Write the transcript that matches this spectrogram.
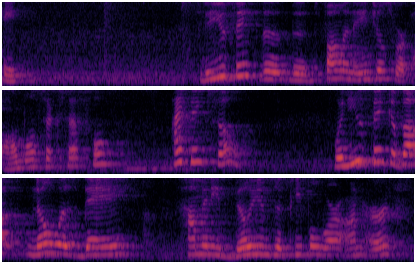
Eight. Do you think the, the fallen angels were almost successful? I think so. When you think about Noah's day, how many billions of people were on earth,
